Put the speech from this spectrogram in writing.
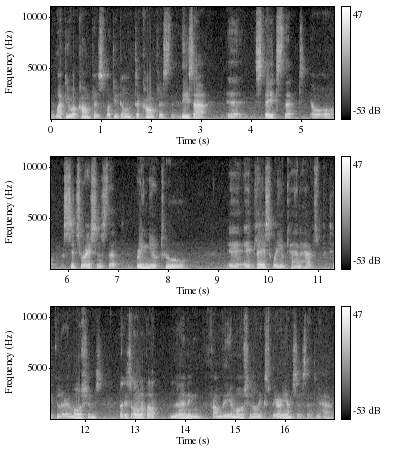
what you accomplish, what you don't accomplish. These are uh, states that, or, or, situations that bring you to a, a place where you can have particular emotions, but it's all about learning from the emotional experiences that you have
